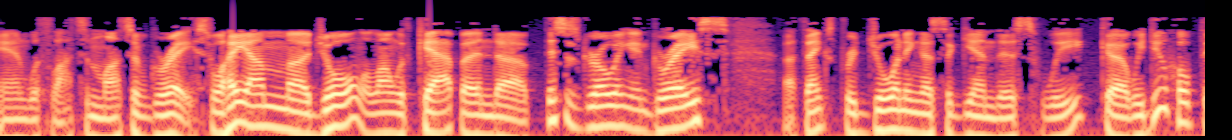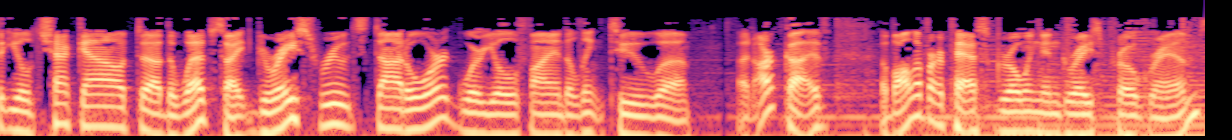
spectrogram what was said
and with lots and lots of grace. Well, hey, I'm uh, Joel along with Cap, and uh, this is Growing in Grace. Uh, thanks for joining us again this week. Uh, we do hope that you'll check out uh, the website, graceroots.org, where you'll find a link to uh, an archive of all of our past Growing in Grace programs,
